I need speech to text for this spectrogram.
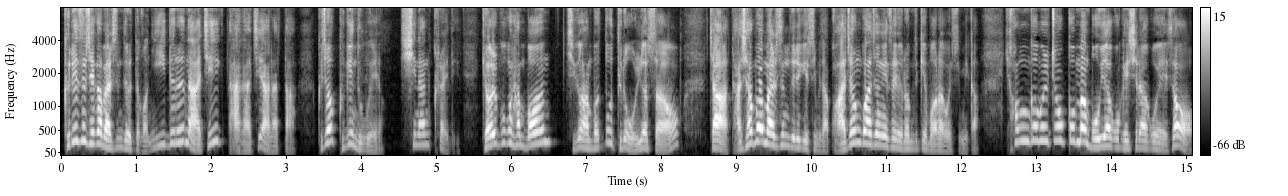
그래서 제가 말씀드렸던 건 이들은 아직 나가지 않았다. 그죠? 그게 누구예요? 신한 크레딧. 결국은 한번 지금 한번 또 들어 올렸어요. 자, 다시 한번 말씀드리겠습니다. 과정 과정에서 여러분들께 뭐라고 했습니까? 현금을 조금만 보유하고 계시라고 해서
